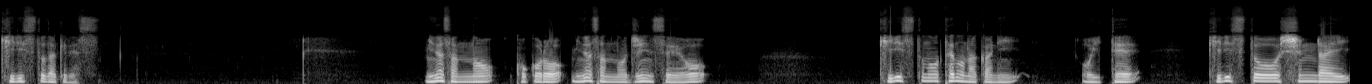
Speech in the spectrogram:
キリストだけです。皆さんの心、皆さんの人生をキリストの手の中に置いて、キリストを信頼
